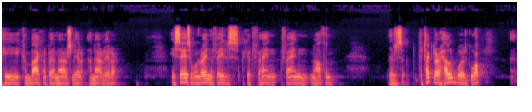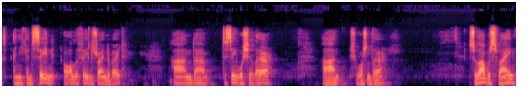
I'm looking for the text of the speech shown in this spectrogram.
he come back about an hour later. An hour later, he says, "I went round the fields. I could find find nothing. There's a particular hill would go up, and you can see all the fields round about, and um, to see was she there, and she wasn't there. So that was fine.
